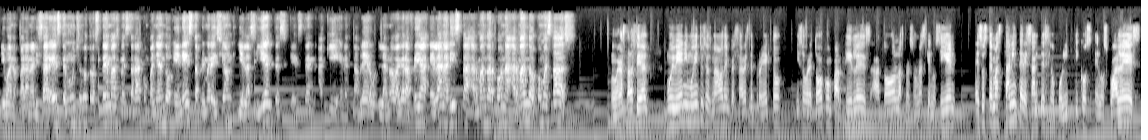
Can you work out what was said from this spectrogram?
Y bueno, para analizar este y muchos otros temas me estará acompañando en esta primera edición y en las siguientes que estén aquí en el tablero La Nueva Guerra Fría, el analista Armando Arjona. Armando, ¿cómo estás? Muy buenas tardes, Fidel. Muy bien y muy entusiasmado de empezar este proyecto y sobre todo compartirles a todas las personas que nos siguen esos temas tan interesantes geopolíticos en los cuales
